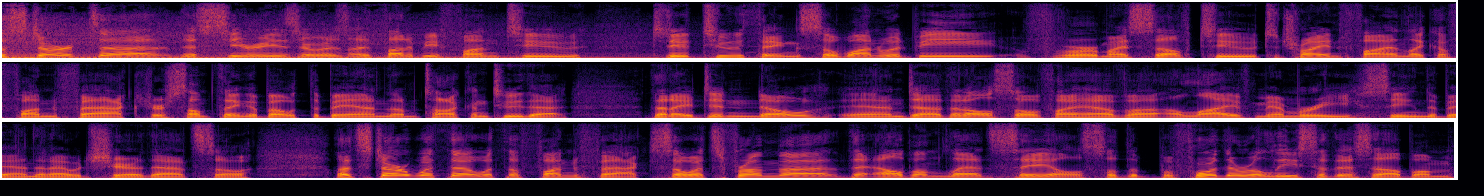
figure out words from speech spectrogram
To start uh, this series, there was I thought it'd be fun to to do two things. So one would be for myself to to try and find like a fun fact or something about the band that I'm talking to that that I didn't know, and uh, then also if I have a, a live memory seeing the band, that I would share that. So let's start with the with the fun fact. So it's from uh, the album Lead Sails. So the before the release of this album,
